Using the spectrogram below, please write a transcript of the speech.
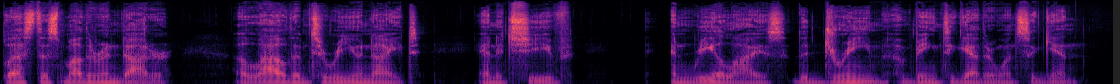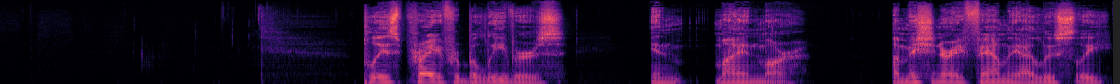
bless this mother and daughter. Allow them to reunite and achieve and realize the dream of being together once again. Please pray for believers in Myanmar. A missionary family I loosely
